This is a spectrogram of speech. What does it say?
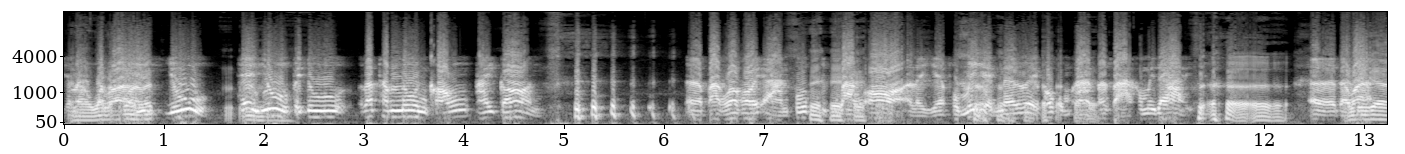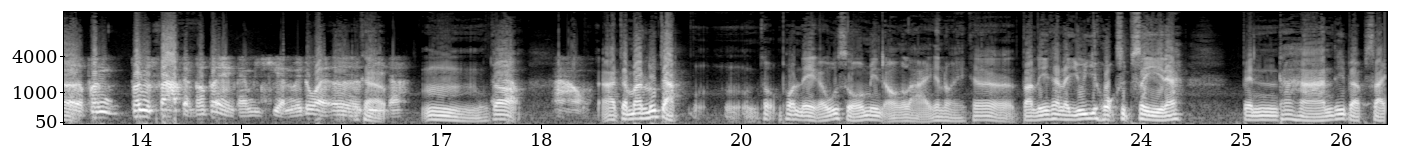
ใช่ไหมเออวันแต่ว่าวันเฮ้ยยูเฮ้ยยูไปดูรัฐธรรมนูญของไอคอนเออ ปากว่าพออ่านปุ๊บถึงบางอ้ออะไรเงี้ย ผมไม่เห็นนะเลยเพราะผมอ่านภาษาเขาไม่ได้ เออเออเออแต่ว่าอันนี้ก็เออเพิ่งเพิ่งทราบจากดรเอกเนี่ยมีเขียนไว้ด้วย เออครัดีบนะอืม ก็อ้าวอาจจะมารู้จักพลเอกอาวุโสมินอองหลายกันหน่อย ก็ตอนนี้ท่านอายุหกสิบสี่นะ เป็นทหารที่แบบใส่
